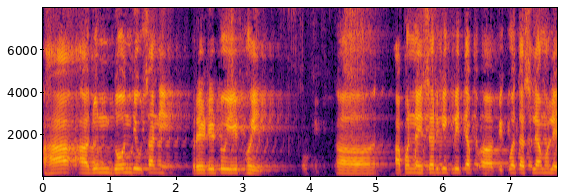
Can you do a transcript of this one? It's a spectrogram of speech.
हा अजून दोन दिवसांनी रेडी टू इट होईल. ओके अं, आपण नैसर्गिकरित्या पिकवत असल्यामुळे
